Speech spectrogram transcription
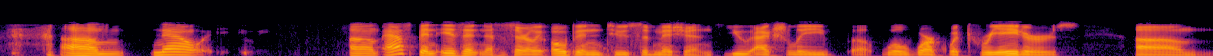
um, now, um, Aspen isn't necessarily open to submissions. You actually uh, will work with creators, um,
